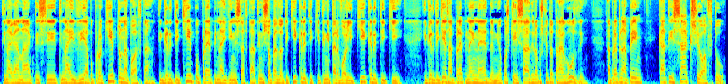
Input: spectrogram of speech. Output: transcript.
την αγανάκτηση, την αηδία που προκύπτουν από αυτά. Την κριτική που πρέπει να γίνει σε αυτά. Την ισοπεδωτική κριτική, την υπερβολική κριτική. Η κριτική θα πρέπει να είναι έντονη, όπως και η σάτυρα, όπως και το τραγούδι. Θα πρέπει να πει κάτι εισάξιο αυτού.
